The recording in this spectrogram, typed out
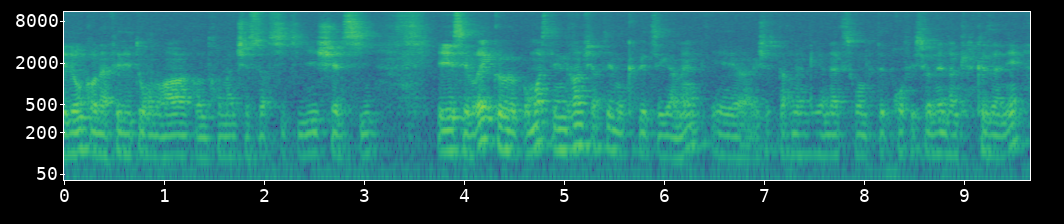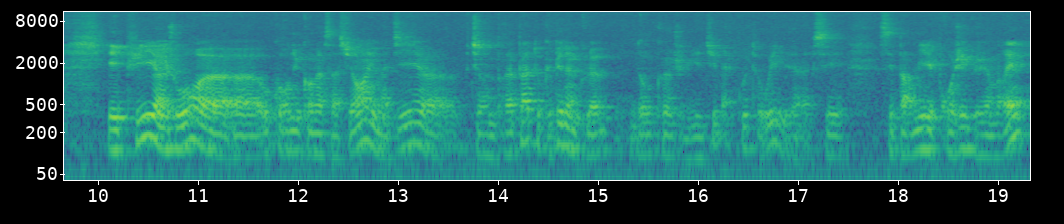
Et donc on a fait des tournois contre Manchester City, Chelsea. Et c'est vrai que pour moi c'était une grande fierté de m'occuper de ces gamins. Et euh, j'espère même qu'il y en a qui seront peut-être professionnels dans quelques années. Et puis un jour, euh, au cours d'une conversation, il m'a dit euh, Tu ne voudrais pas t'occuper d'un club? Donc je lui ai dit bah, Écoute, oui, c'est parmi les projets que j'aimerais.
